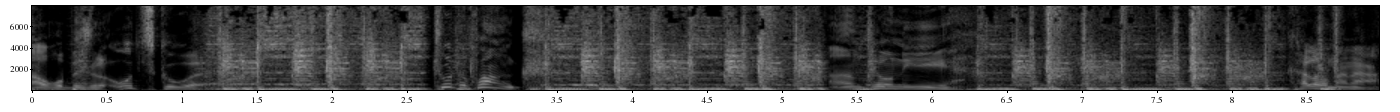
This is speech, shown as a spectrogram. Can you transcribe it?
Auch ein bisschen oldschool. To the Funk. Anthony. Kalomana.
